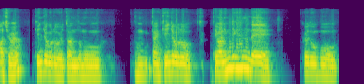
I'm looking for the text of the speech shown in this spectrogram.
아 제가요? 개인적으로 일단 너무 음 일단 개인적으로 되게 많이 힘들긴 했는데 그래도 뭐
